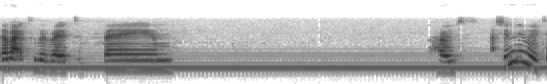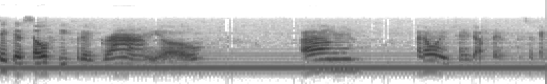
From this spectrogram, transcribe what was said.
go back to the road to fame, post. I shouldn't even take a selfie for the gram, yo. Um, I don't want to change outfit. It's okay.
